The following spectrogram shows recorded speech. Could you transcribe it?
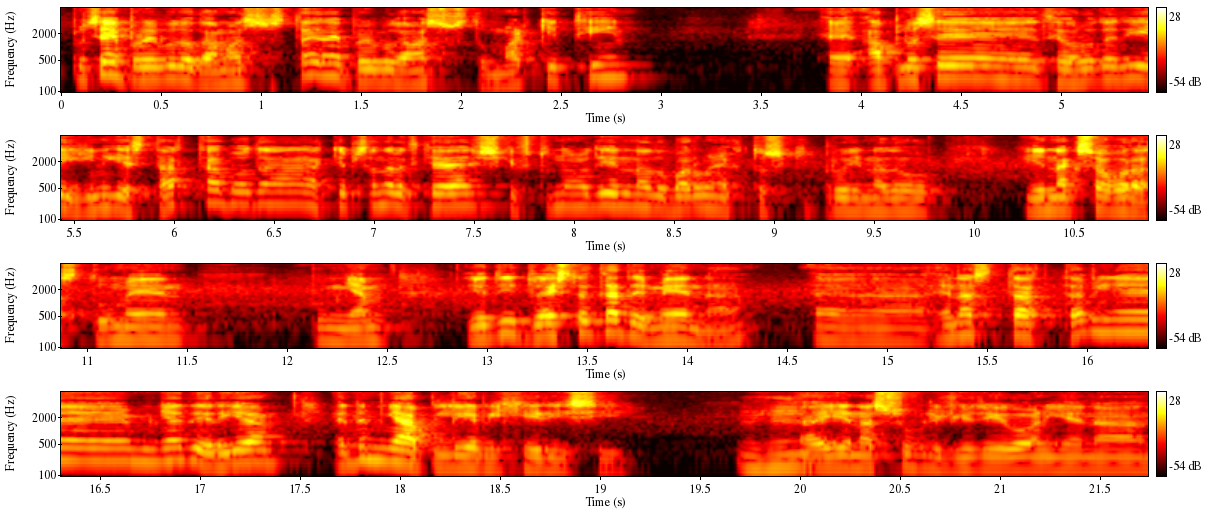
Απλώς ήταν οι πρώτοι που το έκαναν σωστά, ήταν οι πρώτοι που το έκαναν σωστό marketing. Ε, απλώς ε, θεωρώ ότι έγινε και startup όταν αρκέψαν τα παιδιά και σκεφτούν ότι να το πάρουμε εκτός Κύπρου ή να, το, ή να εξαγοραστούμε. Που μια... Διότι τουλάχιστον κατά εμένα ε, ένα startup είναι μια εταιρεία, δεν είναι μια απλή επιχείρηση. Δηλαδή ένα σουβλιτζίτικο ή ένα,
